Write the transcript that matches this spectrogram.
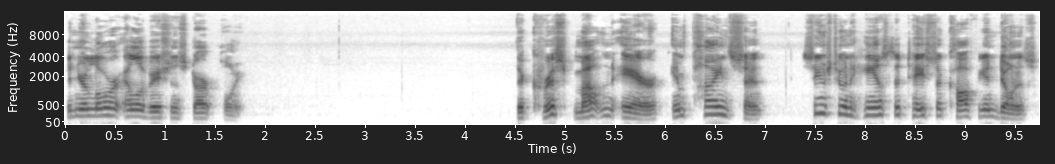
than your lower elevation start point. The crisp mountain air and pine scent seems to enhance the taste of coffee and donuts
